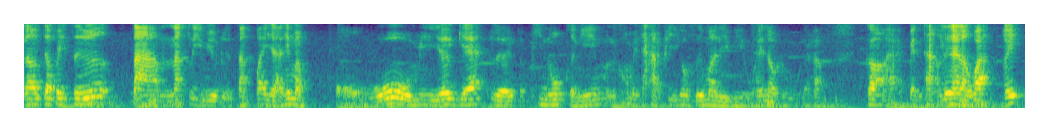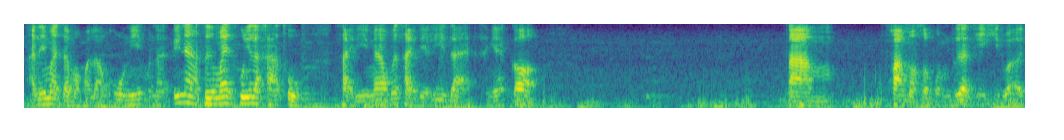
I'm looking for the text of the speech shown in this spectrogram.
เราจะไปซื้อตามนักรีวิวหรือตามป้ายยาที่แบบ โอ้โหมีเยอะแยะเลยแบบพี่นุกอย่างนี้มันก็ไม่ได้พี่เขาซื้อมารีวิวให้เราดูนะครับ ก็เป็นทางเลือกให้เราว่า เอ้ย อันนี้มันจะเหมาะกับเราคู่นี้มันน่าเอ้ยน่าซื้อไหมคู่นี้ราคาถูกใส่ดีไหมเอาไปใส่เดลี่ได้อันเงี้ยก็ ตามความเหมาะสมของเพื่อนที่คิดว่าเออ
